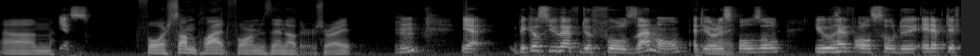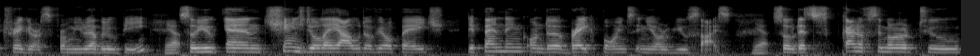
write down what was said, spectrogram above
um, Yes. for some platforms than others, right? Yeah, because you have the full XAML at your Right. disposal, you have also the adaptive triggers from UWP. Yep. So you can change the layout of your page depending on the breakpoints in your view size. Yep. So that's kind of similar to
